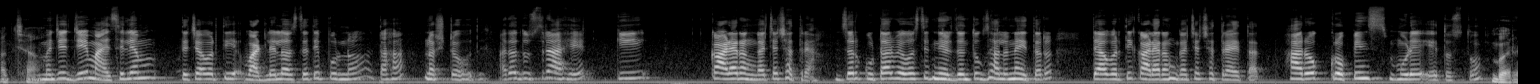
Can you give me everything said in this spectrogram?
अच्छा. म्हणजे जे मायसिलियम त्याच्यावरती वाढलेलं असतं ते पूर्णतः नष्ट होते. आता दुसरं आहे की काळ्या रंगाच्या छत्र्या. जर कुटार व्यवस्थित निर्जंतुक झालं नाही तर त्यावरती काळ्या रंगाच्या छत्र्या येतात. हा रोग क्रोपिन्समुळे येत असतो. बरं.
